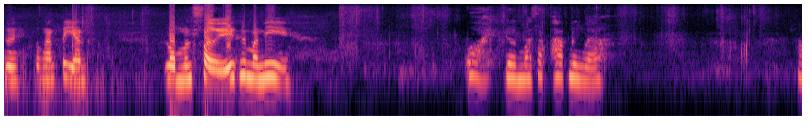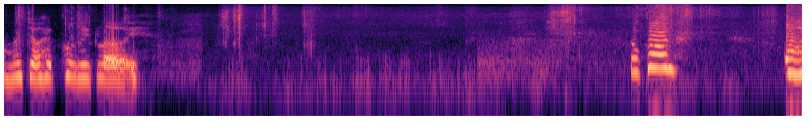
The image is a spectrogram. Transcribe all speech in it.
เลยตรงนั้นเตียน ลมมันเสยขึ้นมานี่โอ้ย เดินมาสักพักหนึ่งแล้วยังไม่เจอเห็ดพึ่งอีกเลย ทุกคน โอ้โห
